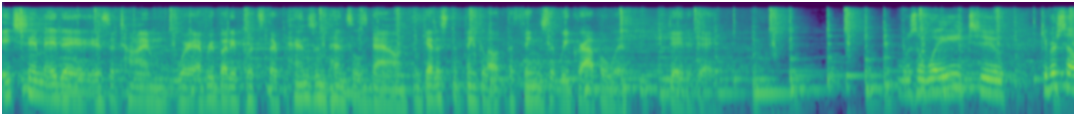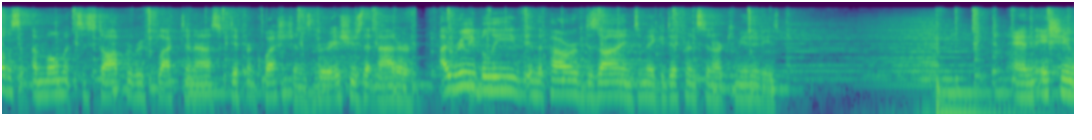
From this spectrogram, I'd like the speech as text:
HCMA Day is a time where everybody puts their pens and pencils down and get us to think about the things that we grapple with day to day. It was a way to give ourselves a moment to stop and reflect and ask different questions. There are issues that matter. I really believe in the power of design to make a difference in our communities. An issue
